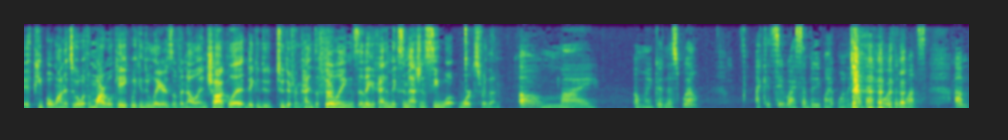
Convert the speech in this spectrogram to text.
if people wanted to go with a marble cake, we could do layers of vanilla and chocolate. They could do two different kinds of fillings, and they could kind of mix and match and see what works for them. Oh my, oh my goodness. Well, I could see why somebody might want to come back more than once. Um,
